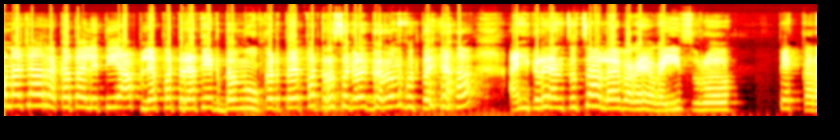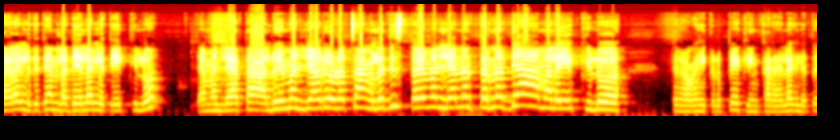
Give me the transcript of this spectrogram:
उन्हाच्या रकात आले ती. आपल्या पत्र्यात एकदम उकडतंय. पत्र सगळं गरम होतंय. आणि इकडे यांचं चालू आहे बघा हे बघा इसर पॅक करायला लागले ते त्यांना द्यायला लागले ते एक किलो. त्या म्हणल्या आता आलोय म्हणल्यावर एवढं चांगलं दिसतंय. म्हणल्यानंतर ना द्या आम्हाला एक किलो. तर बघा इकडं पॅकिंग करायला लागले तर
